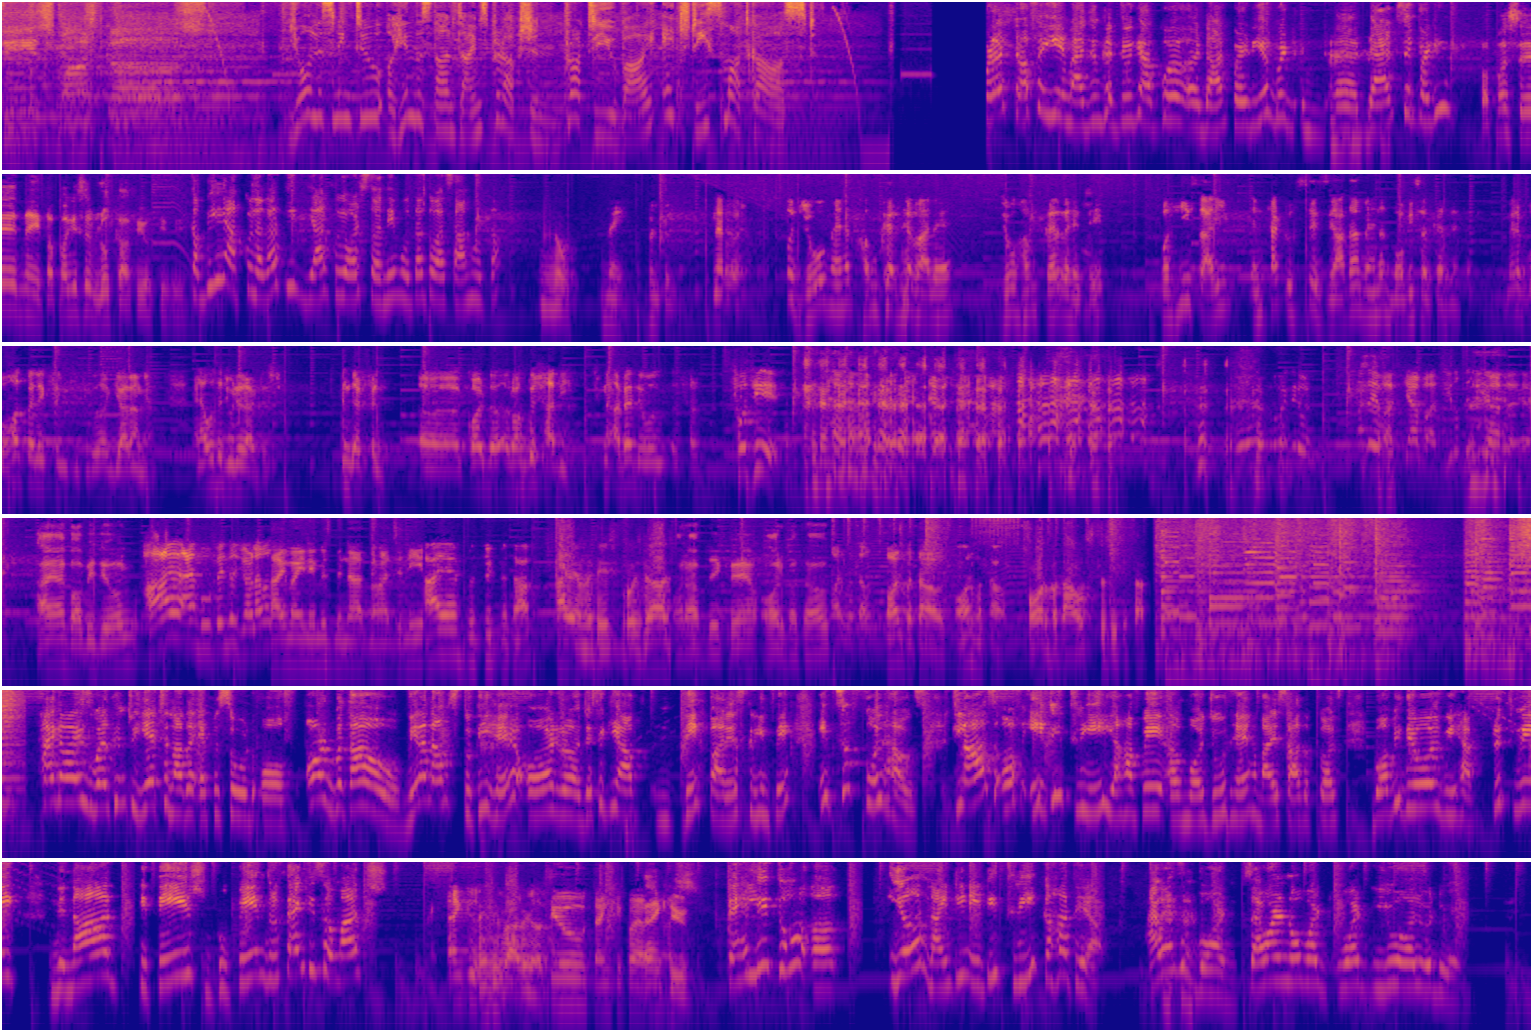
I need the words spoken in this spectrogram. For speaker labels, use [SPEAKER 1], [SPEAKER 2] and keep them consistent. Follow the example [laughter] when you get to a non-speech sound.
[SPEAKER 1] Smartcast.
[SPEAKER 2] You're listening to a Hindustan Times production brought to you by HT Smartcast.
[SPEAKER 3] बड़ा tough है ये imagine करते हुए कि आपको डांट पड़ रही है बट डैड से पड़ी
[SPEAKER 4] पापा से नहीं पापा की सिर्फ़ लुक काफ़ी होती थी।
[SPEAKER 3] कभी आपको लगा कि यार कोई और सरनेम होता तो आसान होता?
[SPEAKER 5] नो
[SPEAKER 6] नहीं बिल्कुल नहीं।
[SPEAKER 7] नेवर
[SPEAKER 6] तो जो मेहनत हम करने वाले हैं जो हम कर रहे थे वही सारी इनफैक्ट उससे ज़्यादा मेहनत बॉबी सर कर रहे थे।
[SPEAKER 7] मैंने बहुत पहले एक फ़िल्म की थी 2011 में। And I was a junior artist in that film called rock the shaadi उसमें अभय देओल सर सोचिए। [laughs] [laughs] अभय देओल। अरे वाह क्या बात ये तो मुझे याद
[SPEAKER 4] आया Hi, I'm
[SPEAKER 7] Bobby Deol. Hi, I'm Bhupendra
[SPEAKER 6] Jadhav. Hi, my name is Ninad Mahajani. Hi, I'm Prithvik
[SPEAKER 5] Pratap. Hi, I'm Ritesh Bhojraj.
[SPEAKER 4] And आप देख रहे हैं और बताओ
[SPEAKER 7] और बताओ
[SPEAKER 6] और बताओ और बताओ
[SPEAKER 5] और बताओ स्तुति के साथ
[SPEAKER 3] welcome to yet another episode of Aur Batao मेरा नाम स्तुति है और जैसे कि आप देख पा रहे हैं स्क्रीन पे it's a full house class of 83 यहाँ पे मौजूद है हमारे साथ of course Bobby Deol we have Prithvi Ninad Hitesh Bhupendra thank you so
[SPEAKER 7] much thank
[SPEAKER 5] you thank you for having
[SPEAKER 6] you thank you for
[SPEAKER 4] thank you
[SPEAKER 3] पहले तो year 1983 कहाँ थे आप? I wasn't [laughs] born, so I want to know what what you all were doing.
